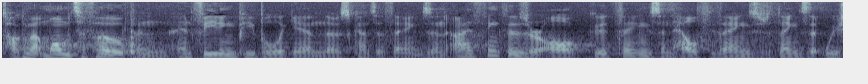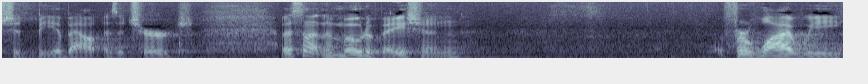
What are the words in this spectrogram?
talking about moments of hope and, and feeding people again, those kinds of things. And I think those are all good things and healthy things, or things that we should be about as a church. That's not the motivation for why we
